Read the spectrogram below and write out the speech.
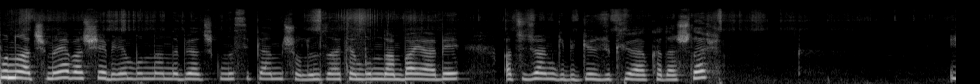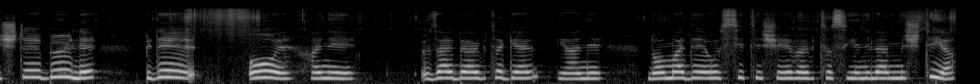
bunu açmaya başlayabilirim. Bundan da birazcık nasiplenmiş olun. Zaten bundan bayağı bir açacağım gibi gözüküyor arkadaşlar. İşte böyle. Bir de o hani özel bir harita gel yani normalde o city şehir haritası yenilenmişti ya.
